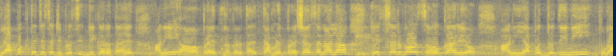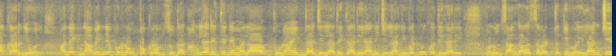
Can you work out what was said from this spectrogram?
व्यापक त्याच्यासाठी प्रसिद्धी करत आहेत आणि प्रयत्न करत आहेत. त्यामुळे प्रशासनाला हे सर्व सहकार्य आणि या पद्धतीने पुढाकार घेऊन अनेक नाविन्यपूर्ण उपक्रम सुद्धा चांगल्या रीतीने मला पुन्हा एकदा जिल्हाधिकारी आणि जिल्हा निवडणूक अधिकारी म्हणून सांगावंसं वाटतं की महिलांची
